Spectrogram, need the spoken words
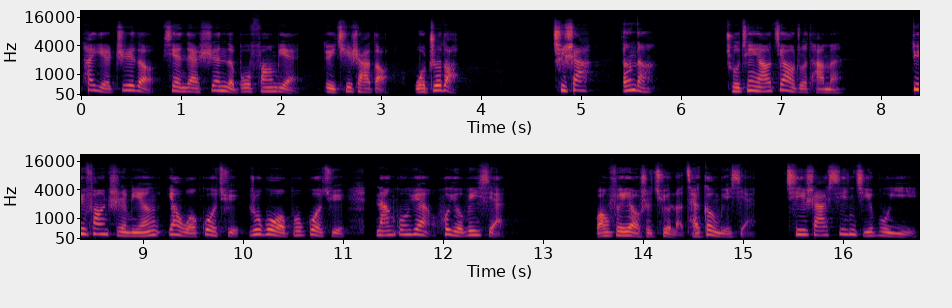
他也知道现在身子不方便，对七杀道：“我知道。”七杀，等等！楚清瑶叫住他们。对方指明要我过去，如果我不过去，南宫院会有危险。王妃要是去了，才更危险。七杀心急不已。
